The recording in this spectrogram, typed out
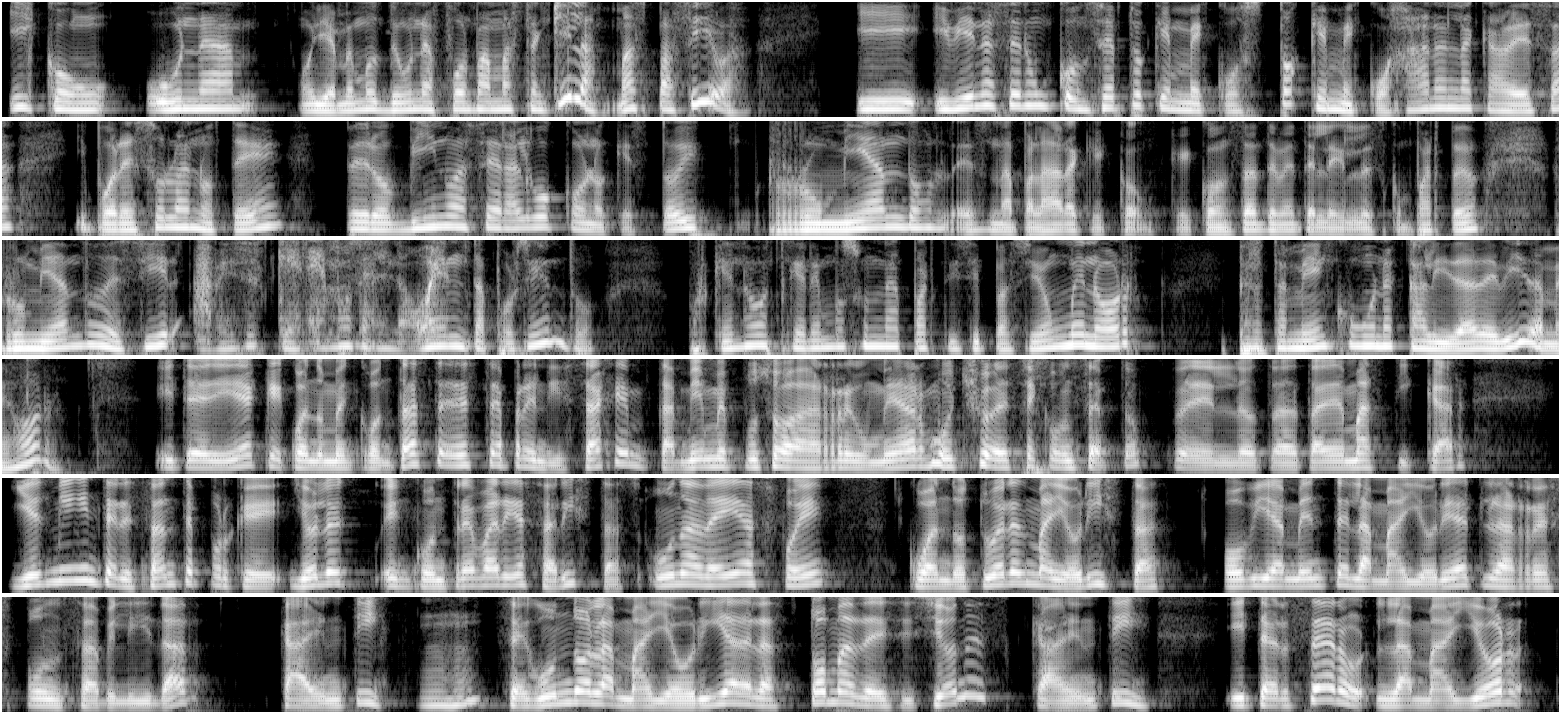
y con una, o llamemos de una forma más tranquila, más pasiva. Y, y, viene a ser un concepto que me costó que me cuajara en la cabeza y por eso lo anoté, pero vino a ser algo con lo que estoy rumiando, es una palabra que, que constantemente les, comparto yo, rumiando decir, a veces queremos el 90%, ¿por qué no queremos una participación menor, pero también con una calidad de vida mejor? Y te diría que cuando me contaste este aprendizaje, también me puso a rumiar mucho este concepto, eh, lo traté de masticar. Y es bien interesante porque yo le encontré varias aristas. Una de ellas fue cuando tú eres mayorista, obviamente la mayoría de la responsabilidad cae en ti. Segundo, la mayoría de las tomas de decisiones cae en ti. Y tercero, la mayor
